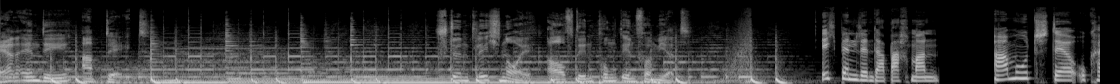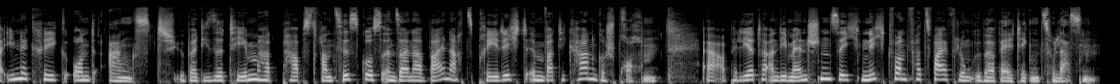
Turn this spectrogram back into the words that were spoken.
RND Update. Stündlich neu. Auf den Punkt informiert. Ich bin Linda Bachmann. Armut, der Ukraine-Krieg und Angst. Über diese Themen hat Papst Franziskus in seiner Weihnachtspredigt im Vatikan gesprochen. Er appellierte an die Menschen, sich nicht von Verzweiflung überwältigen zu lassen.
